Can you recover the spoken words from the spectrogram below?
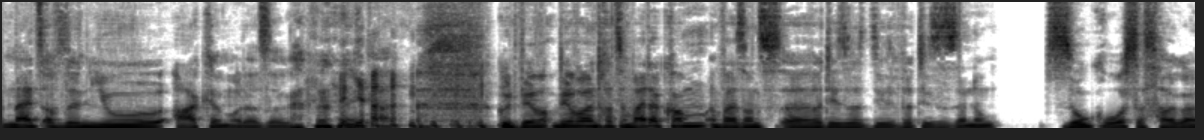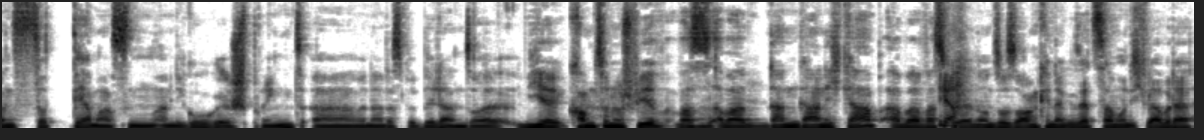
Knights of the New Arkham oder so. ja. Gut, wir, wir wollen trotzdem weiterkommen, weil sonst äh, wird diese, die, wird diese Sendung so groß, dass Holger uns so dermaßen an die Gurgel springt, äh, wenn er das bebildern soll. Wir kommen zu einem Spiel, was es aber dann gar nicht gab, aber was ja. wir in unsere Sorgenkinder gesetzt haben und ich glaube, da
